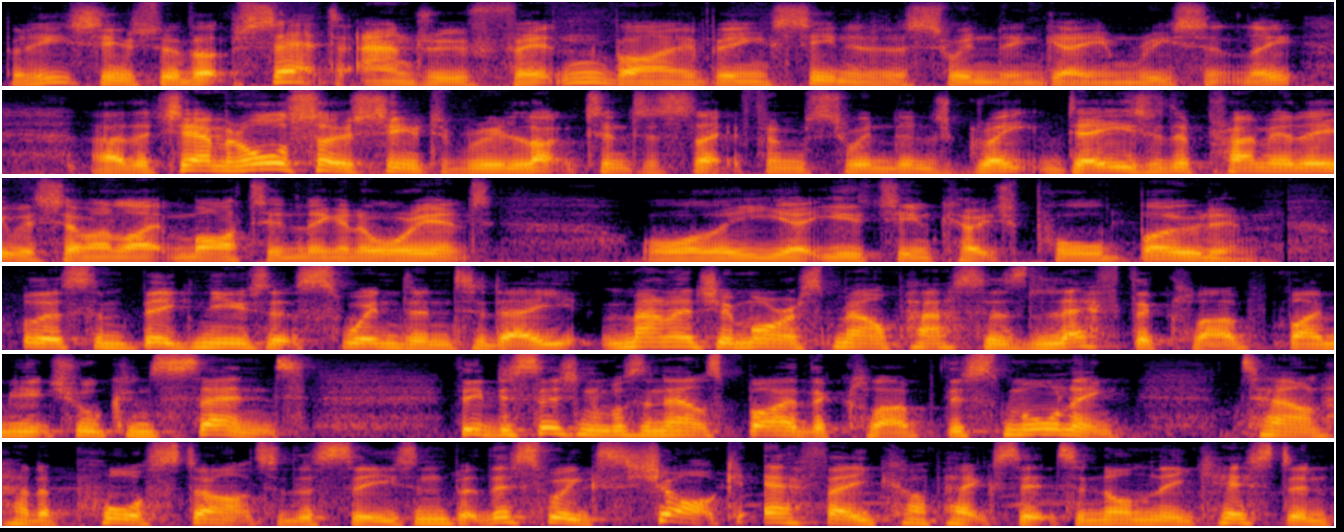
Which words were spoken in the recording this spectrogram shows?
but he seems to have upset Andrew Fitton by being seen at a Swindon game recently. Uh, the chairman also seemed to be reluctant to select from Swindon's great days of the Premier League with someone like Martin Ling at Orient or the uh, youth team coach Paul Bodin. Well, there's some big news at Swindon today. Manager Maurice Malpas has left the club by mutual consent. The decision was announced by the club this morning. Town had a poor start to the season, but this week's shock FA Cup exit to non-league Histon,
